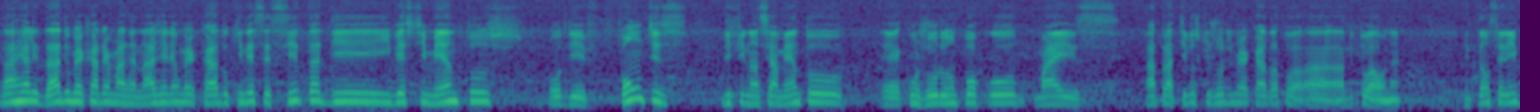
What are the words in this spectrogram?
Na realidade, o mercado de armazenagem é um mercado que necessita de investimentos ou de fontes de financiamento é, com juros um pouco mais atrativos que o juros de mercado atual, a, habitual, né? Então seria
